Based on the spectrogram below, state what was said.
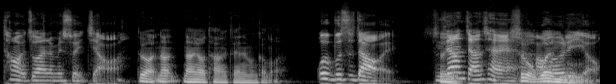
他会坐在那边睡觉啊。对啊，那那要他在那边干嘛？我也不知道哎、欸。你这样讲起来，好合理哦。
